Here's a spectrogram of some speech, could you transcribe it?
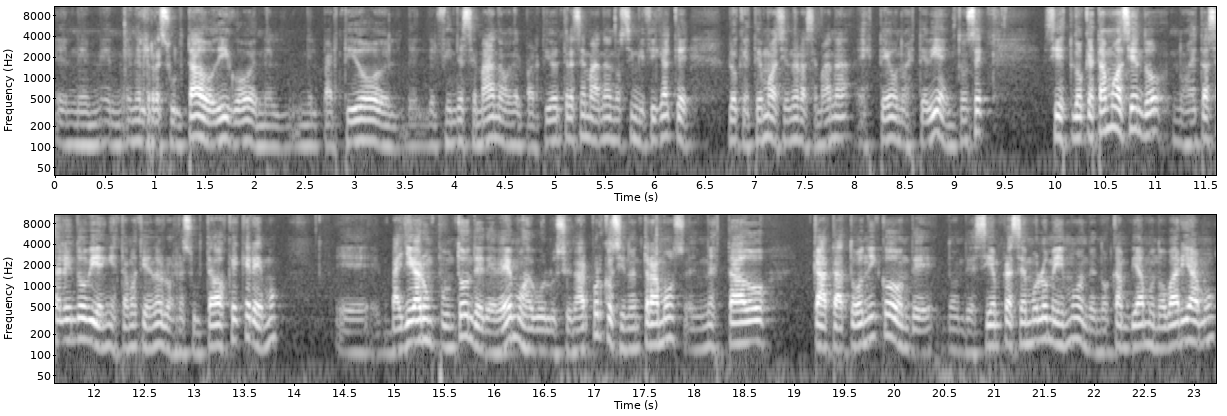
en, el resultado, digo, en el, partido del, fin de semana o en el partido de tres semanas, no significa que lo que estemos haciendo en la semana esté o no esté bien. Entonces, si lo que estamos haciendo nos está saliendo bien y estamos teniendo los resultados que queremos, eh, va a llegar un punto donde debemos evolucionar porque si no entramos en un estado catatónico donde, donde siempre hacemos lo mismo, donde no cambiamos, no variamos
